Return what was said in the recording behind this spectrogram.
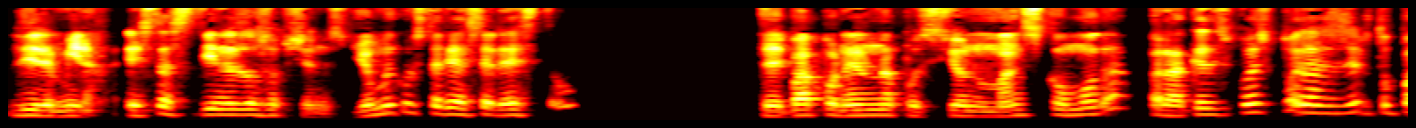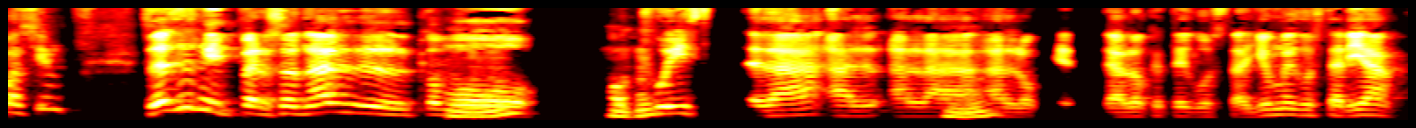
Diré, mira, estas tienes dos opciones. Yo me gustaría hacer esto, te va a poner en una posición más cómoda para que después puedas hacer tu pasión. Entonces, ese es mi personal como, como ujú, twist, ¿verdad? A, a, la, ujú. a, lo que, a lo que te gusta. Yo me gustaría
